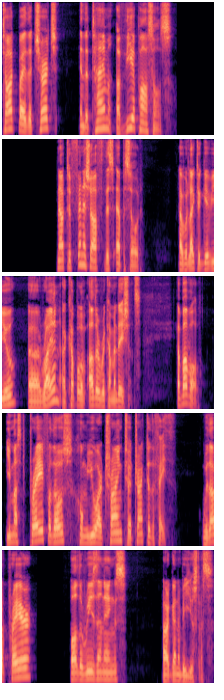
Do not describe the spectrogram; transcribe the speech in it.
taught by the Church in the time of the apostles. Now, to finish off this episode, I would like to give you uh, Ryan, a couple of other recommendations. Above all, you must pray for those whom you are trying to attract to the faith. Without prayer, all the reasonings are going to be useless.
